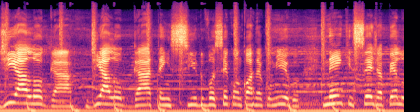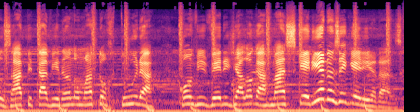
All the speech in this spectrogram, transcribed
dialogar, dialogar tem sido, você concorda comigo? Nem que seja pelo zap, tá virando uma tortura conviver e dialogar. Mas, queridos e queridas,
